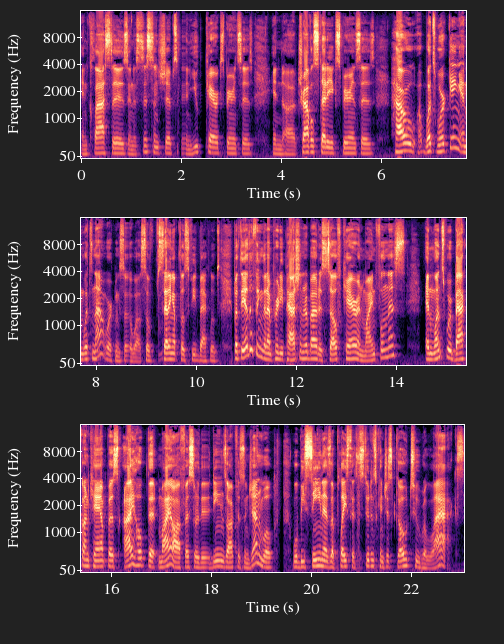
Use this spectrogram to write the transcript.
in classes, in assistantships, in UCARE experiences, in uh, travel study experiences, how what's working and what's not working so well. So setting up those feedback loops. But the other thing that I'm pretty passionate about is self-care and mindfulness. And once we're back on campus, I hope that my office or the dean's office in general will be seen as a place that students can just go to relax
